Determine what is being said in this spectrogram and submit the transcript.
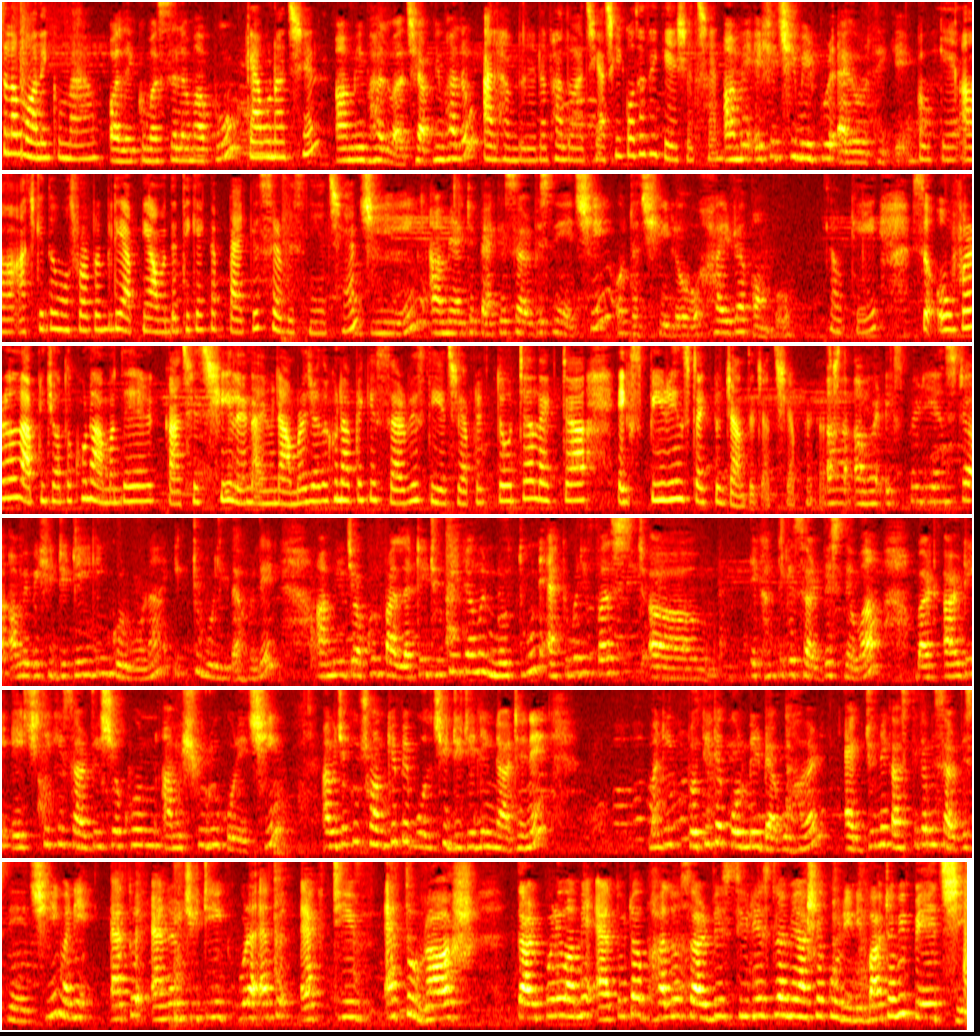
আসসালামু আলাইকুম ম্যাম ওয়ালাইকুম আসসালাম আপু। কেমন আছেন? আমি ভালো আছি। আপনি ভালো? আলহামদুলিল্লাহ ভালো আছি। আজকে কোথা থেকে এসেছেন? আমি এসেছি মিরপুর এগারো থেকে। ওকে আজকে তো মোস্ট প্রবাবলি আপনি আমাদের থেকে একটা প্যাকেজ সার্ভিস নিয়েছেন। জি আমি একটা প্যাকেজ সার্ভিস নিয়েছি। ওটা ছিল hydra combo. Okay so overall আপনি যতক্ষণ আমাদের কাছে ছিলেন আই মিন আমরা যতক্ষণ আপনাকে সার্ভিস দিয়েছি আপনার টোটাল একটা এক্সপিরিয়েন্সটা একটু জানতে চাচ্ছি আপনার কাছে আমার এক্সপিরিয়েন্সটা আমি বেশি ডিটেইলিং করব না একটু বলি তাহলে। আমি যখন পার্লারটায় ঢুকে এটা আমার নতুন একেবারে ফার্স্ট এখান থেকে সার্ভিস নেওয়া। বাট আরডি এইচ থেকে সার্ভিস যখন আমি শুরু করেছি আমি যখন সংক্ষেপে বলছি ডিটেলিং না টেনে মানে প্রতিটা কর্মীর ব্যবহার। একজনের কাছ থেকে আমি সার্ভিস নিয়েছি। মানে এত এনার্জেটিক ওরা এত অ্যাক্টিভ এত রাশ তারপরেও আমি এতটা ভালো সার্ভিস সিরিয়াসলি আমি আশা করিনি বাট আমি পেয়েছি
